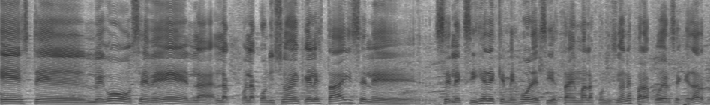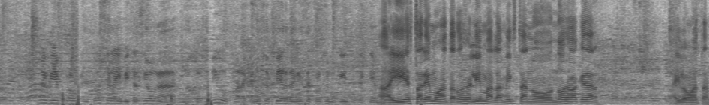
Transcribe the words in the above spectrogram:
Este, luego se ve la, la, condición en que él está y se le, se le exige de que mejore si está en malas condiciones para poderse quedar. Muy bien, profe. Entonces la invitación a nuestros amigos para que no se pierdan este próximo 15 de septiembre. Ahí estaremos, Santa Rosa de Lima. La mixta no, no se va a quedar. Ahí vamos a estar.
